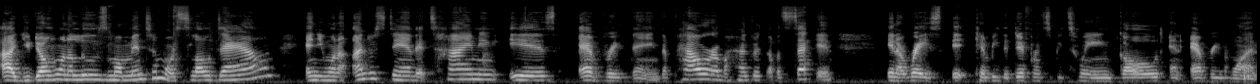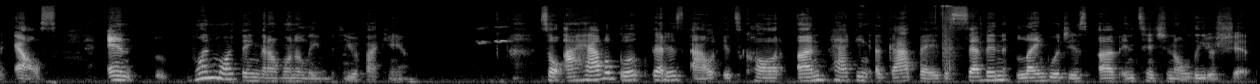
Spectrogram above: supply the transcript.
Uh, you don't want to lose momentum or slow down, and you want to understand that timing is everything. The power of a hundredth of a second in a race, it can be the difference between gold and everyone else. And one more thing that I want to leave with you, if I can. So I have a book that is out. It's called Unpacking Agape: The Seven Languages of Intentional Leadership.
